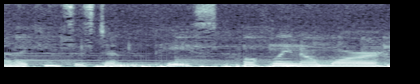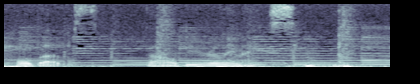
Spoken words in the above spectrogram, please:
at a consistent pace. Hopefully no more holdups. That will be really nice.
